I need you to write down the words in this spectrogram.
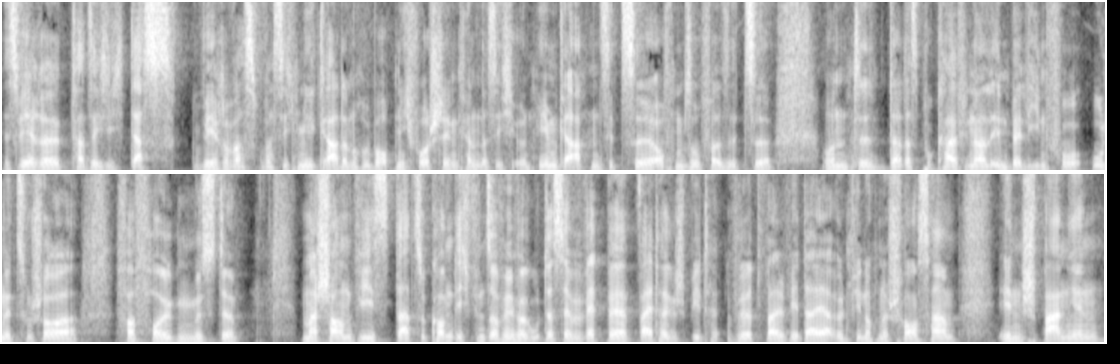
Es wäre tatsächlich, das wäre was, was ich mir gerade noch überhaupt nicht vorstellen kann, dass ich irgendwie im Garten sitze, auf dem Sofa sitze und äh, da das Pokalfinale in Berlin vor, ohne Zuschauer verfolgen müsste. Mal schauen, wie es dazu kommt. Ich finde es auf jeden Fall gut, dass der Wettbewerb weitergespielt wird, weil wir da ja irgendwie noch eine Chance haben. In Spanien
